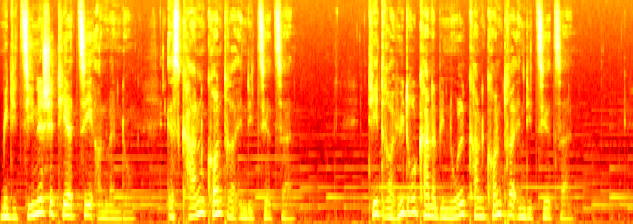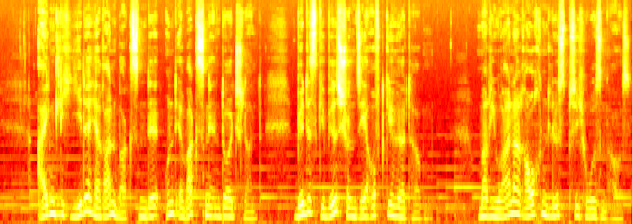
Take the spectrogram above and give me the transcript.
Medizinische THC-Anwendung. Es kann kontraindiziert sein. Tetrahydrocannabinol kann kontraindiziert sein. Eigentlich jeder Heranwachsende und Erwachsene in Deutschland wird es gewiss schon sehr oft gehört haben. Marihuana-Rauchen löst Psychosen aus.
